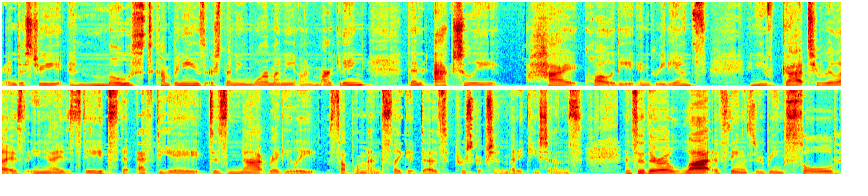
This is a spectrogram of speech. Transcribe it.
industry and most companies are spending more money on marketing than actually high quality ingredients. And you've got to realize that in the United States, the FDA does not regulate supplements like it does prescription medications. And so there are a lot of things that are being sold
